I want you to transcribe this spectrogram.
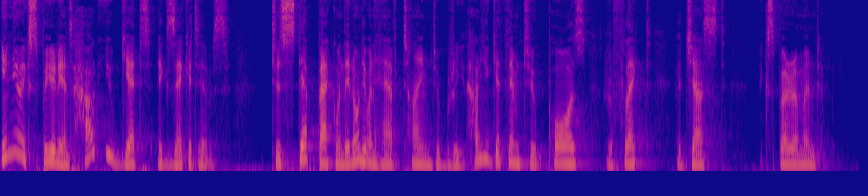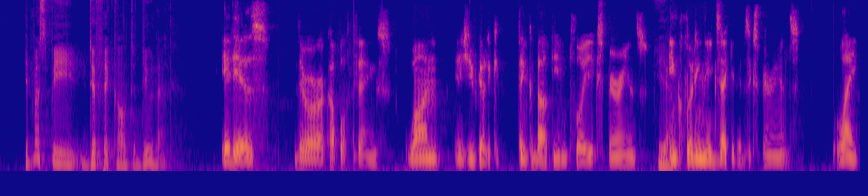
in your experience, how do you get executives to step back when they don't even have time to breathe? How do you get them to pause, reflect, adjust, experiment? It must be difficult to do that. It is. There are a couple of things. One is you've got to think about the employee experience, yeah. including the executive's experience like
